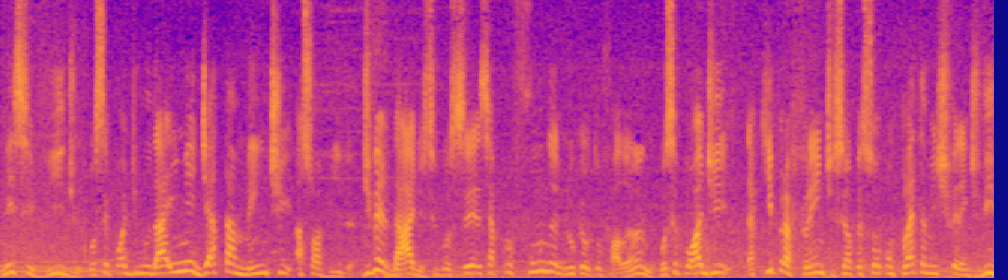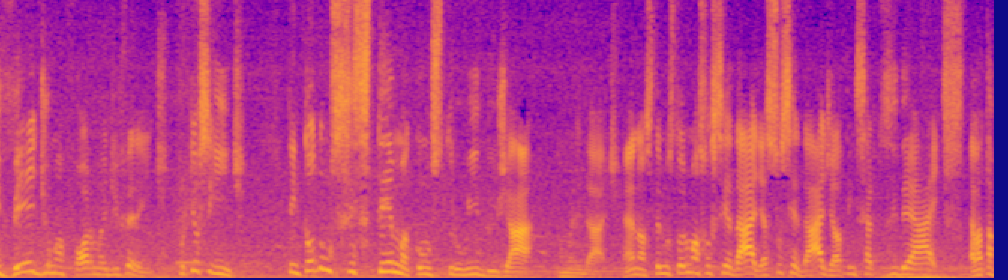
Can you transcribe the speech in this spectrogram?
nesse vídeo, você pode mudar imediatamente a sua vida. De verdade, se você se aprofunda no que eu tô falando, você pode daqui para frente ser uma pessoa completamente diferente, viver de uma forma diferente. Porque é o seguinte, tem todo um sistema construído já na humanidade. Né? Nós temos toda uma sociedade. A sociedade ela tem certos ideais. Ela está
